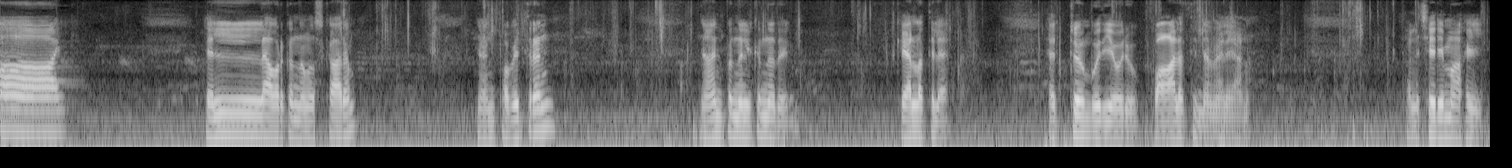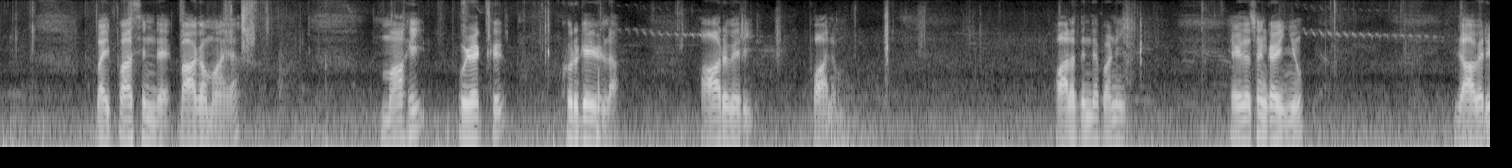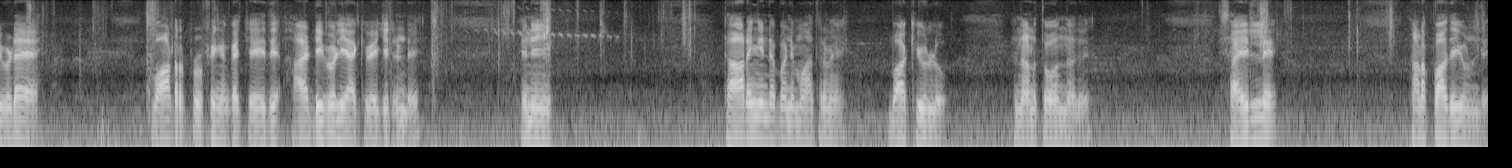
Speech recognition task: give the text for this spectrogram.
Hi. എല്ലാവർക്കും നമസ്കാരം. ഞാൻ പവിത്രൻ. ഞാനിപ്പോൾ നിൽക്കുന്നത് കേരളത്തിലെ ഏറ്റവും പുതിയ ഒരു പാലത്തിന്റെ മേലെയാണ് തലശ്ശേരി മാഹി ബൈപ്പാസിന്റെ ഭാഗമായ മാഹി പുഴക്ക് കുറുകെയുള്ള ആറുവരി പാലം. പാലത്തിന്റെ പണി ഏകദേശം കഴിഞ്ഞു. ഇത് അവരിവിടെ വാട്ടർ പ്രൂഫിംഗ് ഒക്കെ ചെയ്ത് അടിപൊളിയാക്കി വെച്ചിട്ടുണ്ട്. ഇനി ടാറിങ്ങിന്റെ പണി മാത്രമേ ബാക്കിയുള്ളൂ എന്നാണ് തോന്നുന്നത്. സൈഡിൽ നടപ്പാതയുണ്ട്.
